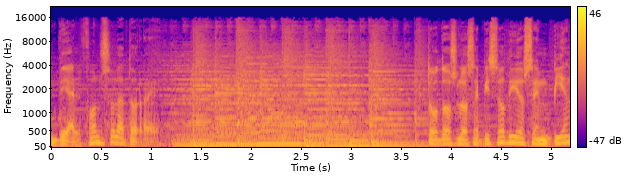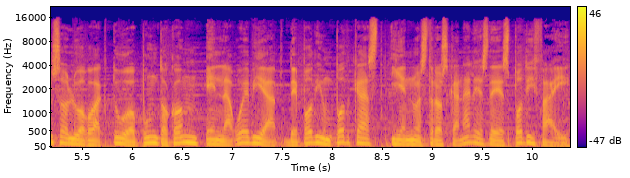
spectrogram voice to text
de Alfonso Latorre. Todos los episodios en piensoluegoactuo.com, en la web y app de Podium Podcast y en nuestros canales de Spotify,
